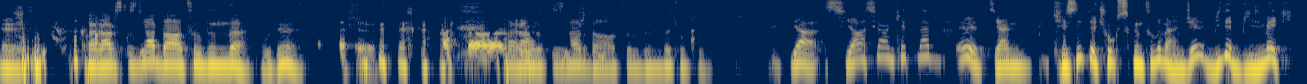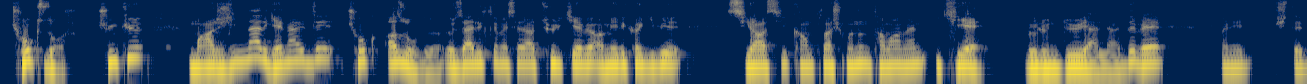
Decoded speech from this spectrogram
Evet. Kararsızlar dağıtıldığında bu değil mi? Kararsızlar dağıtıldığında çok iyi. Ya siyasi anketler evet yani kesinlikle çok sıkıntılı bence. Bir de bilmek çok zor. Çünkü marjinler genelde çok az oluyor. Özellikle mesela Türkiye ve Amerika gibi siyasi kamplaşmanın tamamen ikiye bölündüğü yerlerde ve hani işte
